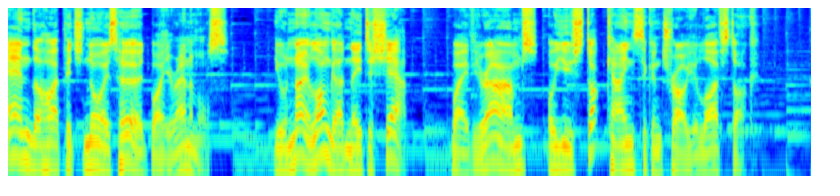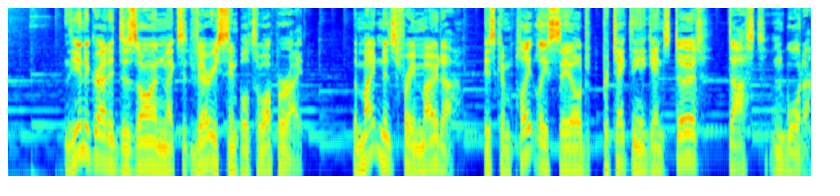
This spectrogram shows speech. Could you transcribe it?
and the high pitched noise heard by your animals. You will no longer need to shout, wave your arms, or use stock canes to control your livestock. The integrated design makes it very simple to operate. The maintenance free motor is completely sealed, protecting against dirt, dust, and water.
